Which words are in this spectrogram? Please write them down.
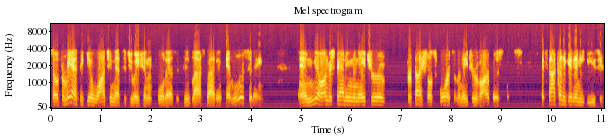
so for me, I think you know, watching that situation unfold as it did last night, and, and listening, and you know, understanding the nature of professional sports and the nature of our business, it's not going to get any easier.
